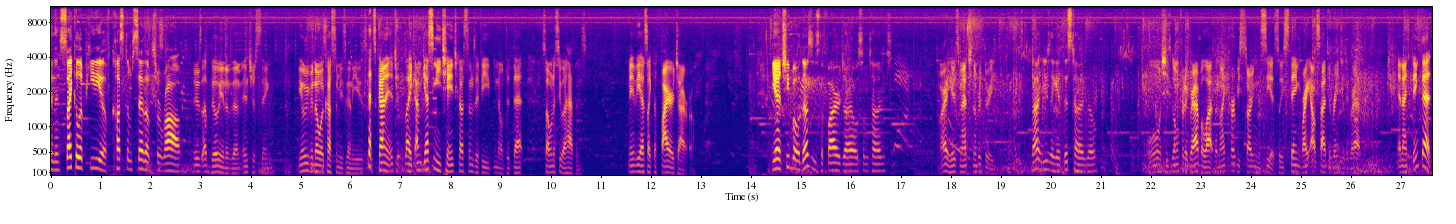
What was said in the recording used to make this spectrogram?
an encyclopedia of custom setups for Rob. There's a billion of them. Interesting. You don't even know what custom he's gonna use. It's kind of interesting. Like I'm guessing he changed customs if he, you know, did that. So I want to see what happens. Maybe he has like the fire gyro. Yeah, Chibo does use the fire gyro sometimes. All right, here's match number three. Not using it this time though. Oh, she's going for the grab a lot, but Mike Kirby's starting to see it, so he's staying right outside the range of the grab. And I think that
